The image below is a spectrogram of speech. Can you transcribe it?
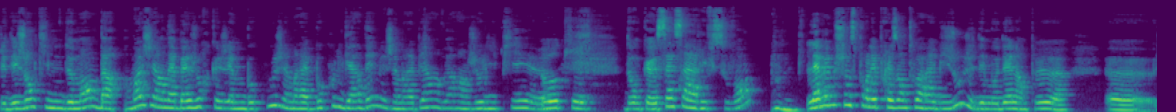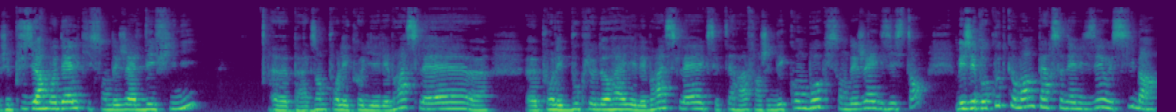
j'ai des gens qui me demandent, ben, moi j'ai un abat-jour que j'aime beaucoup, j'aimerais beaucoup le garder, mais j'aimerais bien avoir un joli pied. Euh. Ok. Donc euh, ça, ça arrive souvent. La même chose pour les présentoirs à bijoux, j'ai des modèles un peu, euh, j'ai plusieurs modèles qui sont déjà définis. par exemple pour les colliers et les bracelets, pour les boucles d'oreilles et les bracelets, etc. Enfin, j'ai des combos qui sont déjà existants, mais j'ai beaucoup de commandes personnalisées aussi. Ben,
